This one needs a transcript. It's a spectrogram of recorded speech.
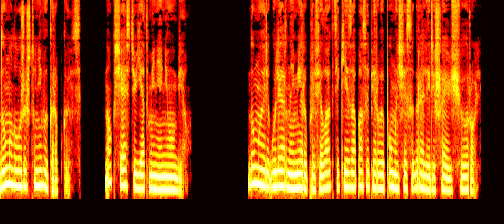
Думала уже, что не выкарабкаюсь. Но, к счастью, яд меня не убил. Думаю, регулярные меры профилактики и запасы первой помощи сыграли решающую роль.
